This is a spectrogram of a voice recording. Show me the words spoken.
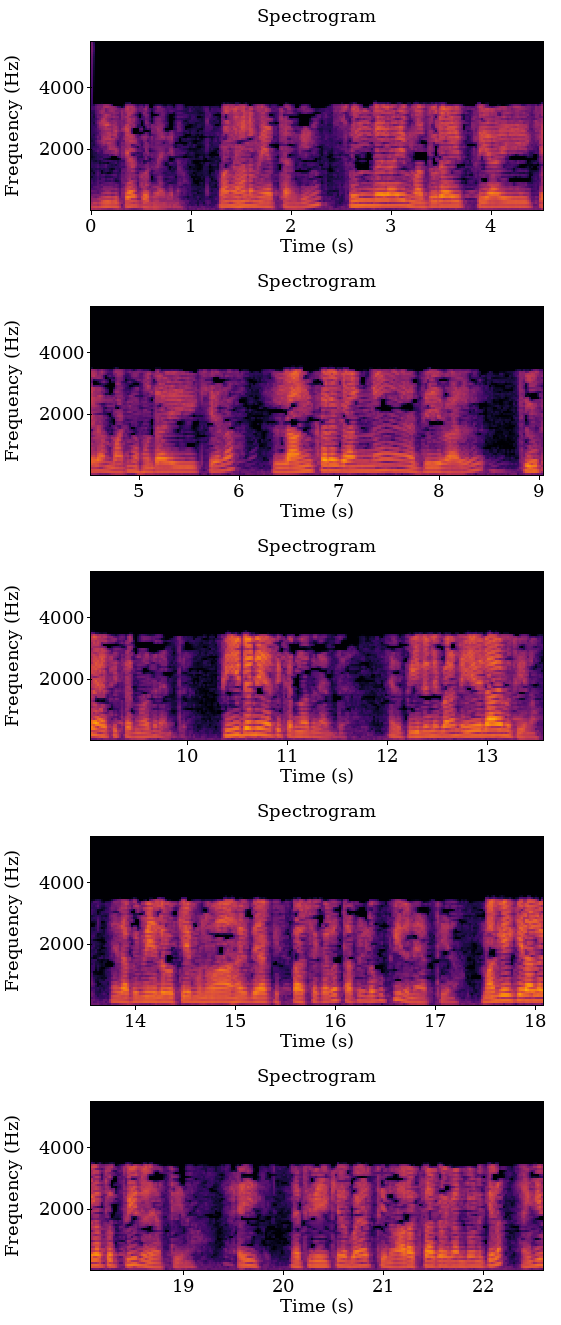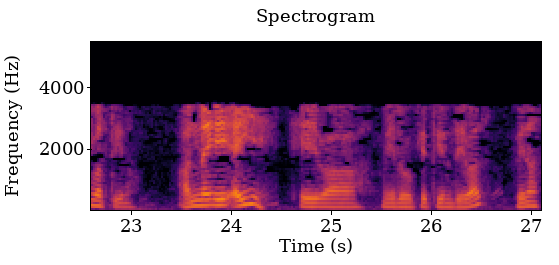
ජීවිතයක් ගොඩනගෙනවා. මම අහන මේ අත්තන්ගෙන් සුන්දරයි මధుරයි ප්‍රියයි කියලා මටම හොඳයි කියලා ලං කරගන්න දේවල් දුක ඇති කරනවද නැද්ද? පීඩනය ඇති කරනවද නැද්ද? නේද? පීඩනේ බලන්න ඒ වෙලාවෙම තියෙනවා. නේද? අපි මේ ලෝකේ මොනවා හරි දෙයක් ස්පර්ශ කරොත් අපිට ලොකු පීඩනයක් තියෙනවා. මගේ කියලා අල්ලගත්තොත් පීඩනයක් තියෙනවා. ඇයි? නැති වෙයි කියලා බයක් තියෙනවා. ආරක්ෂා කරගන්න ඕන කියලා හැඟීමක් තියෙනවා. අන්න ඒ ඇයි ඒවා මේ ලෝකේ තියෙන දේවල් වෙනස්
